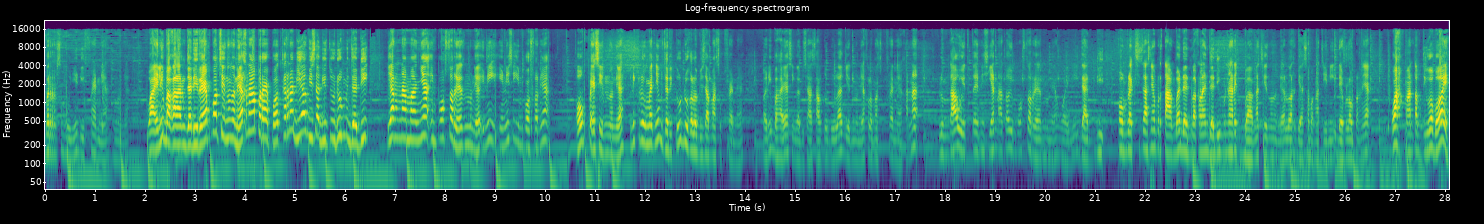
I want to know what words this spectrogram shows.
bersembunyi di fan ya teman ya. Wah ini bakalan jadi repot sih teman ya. Kenapa repot? Karena dia bisa dituduh menjadi yang namanya impostor ya teman ya. Ini ini sih impostornya OP sih teman ya. Ini crewmate-nya bisa dituduh kalau bisa masuk fan ya. Wah ini bahaya sih nggak bisa asal tuduh lagi teman ya kalau masuk fan ya. Karena belum tahu itu teknisian atau impostor ya teman ya. Wah ini jadi kompleksitasnya bertambah dan bakalan jadi menarik banget sih teman ya. Luar biasa banget sih ini developernya. Wah mantap jiwa boy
